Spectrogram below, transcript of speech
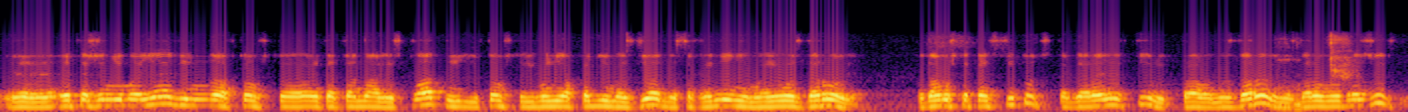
э, это же не моя вина в том, что этот анализ платный и в том, что его необходимо сделать для сохранения моего здоровья. Потому что Конституция гарантирует право на здоровье, на здоровый образ жизни.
